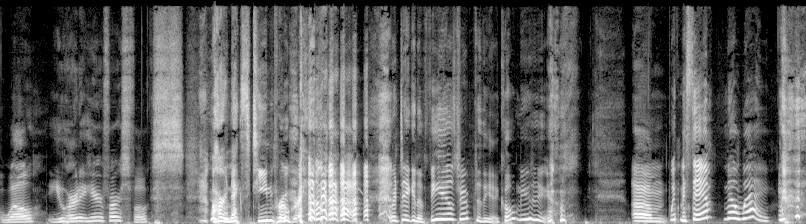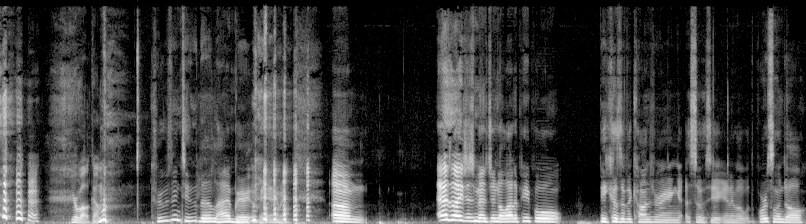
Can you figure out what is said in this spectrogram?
Well, you heard it here first, folks. Our next teen program. We're taking a field trip to the occult museum. um, With Miss Sam? No way. You're welcome. cruising to the library. Okay, anyway. um, as I just mentioned, a lot of people, because of the Conjuring, associate Annabelle with the porcelain doll.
